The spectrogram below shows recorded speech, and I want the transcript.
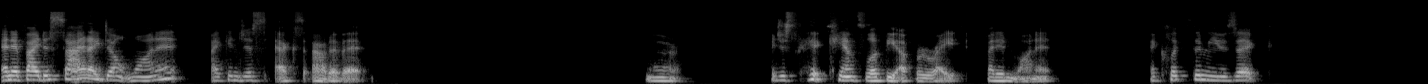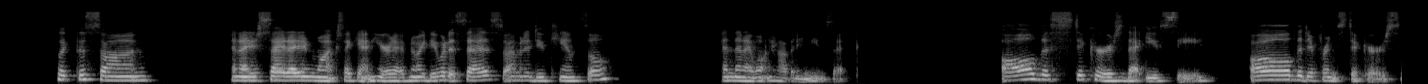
And if I decide I don't want it, I can just X out of it. I just hit cancel at the upper right. I didn't want it. I clicked the music, clicked the song, and I decided I didn't want because I can't hear it. I have no idea what it says. So I'm going to do cancel, and then I won't have any music. All the stickers that you see, all the different stickers,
